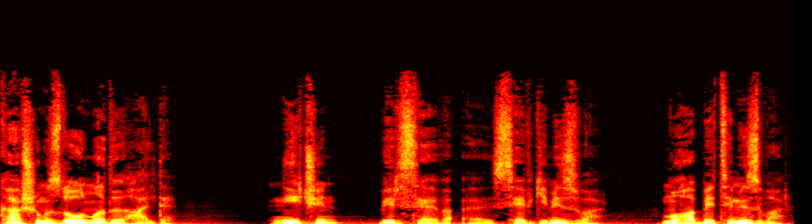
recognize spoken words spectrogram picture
karşımızda olmadığı halde. Niçin? Bir sev e, sevgimiz var, muhabbetimiz var.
